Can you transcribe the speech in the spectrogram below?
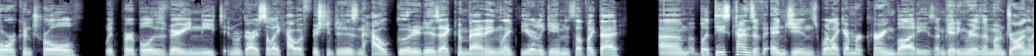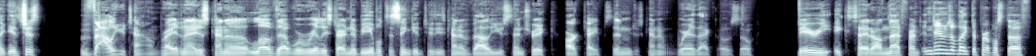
core control with purple is very neat in regards to like how efficient it is and how good it is at combating like the early game and stuff like that. Um, but these kinds of engines where like I'm recurring bodies, I'm getting rid of them, I'm drawing like it's just value town, right? And I just kind of love that we're really starting to be able to sink into these kind of value centric archetypes and just kind of where that goes. So very excited on that front. In terms of like the purple stuff,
